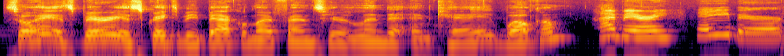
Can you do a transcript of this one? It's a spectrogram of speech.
So, hey, it's Barry. It's great to be back with my friends here, Linda and Kay. Welcome. Hi, Barry. Hey, Bear.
